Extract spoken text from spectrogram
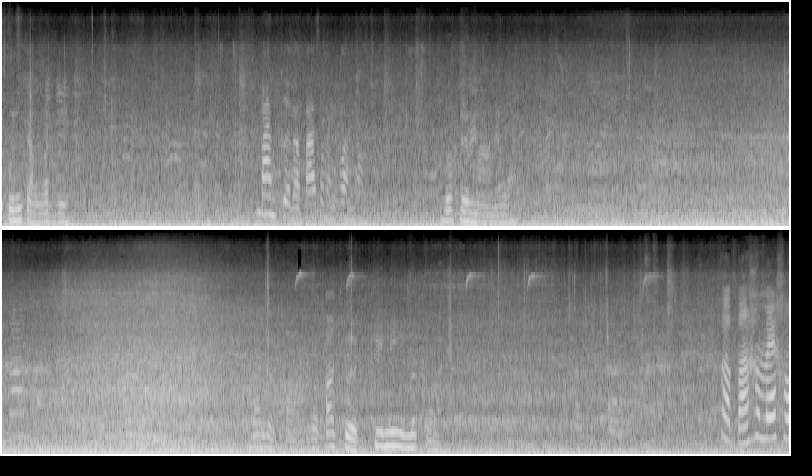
ไม่คุ้นจังวัดนี้บ้านเกิดแบบป้าสมัยก่อนเปล่ะรถเคยมาแล้ววะบ้านกับป้ากับป้าเกิดที่นี่เมื่อก่อนป๊าป๊าทำไมเขา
